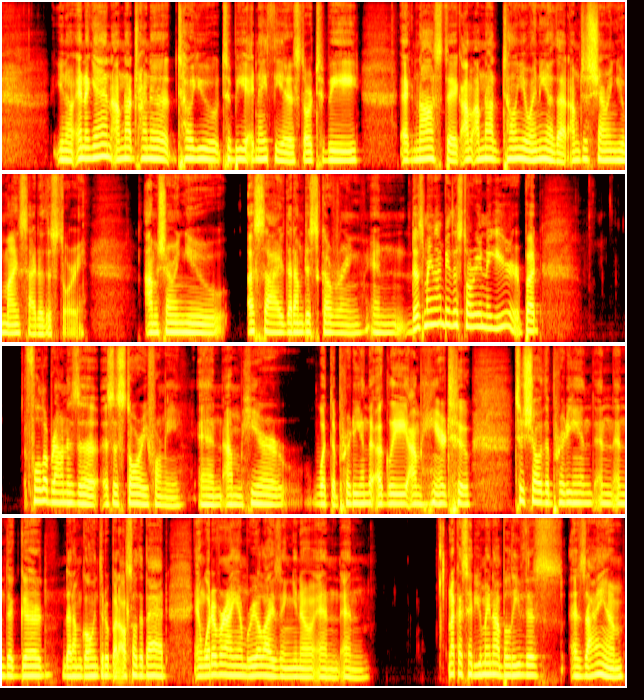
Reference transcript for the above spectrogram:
You know, and again, I'm not trying to tell you to be an atheist or to be agnostic. I'm I'm not telling you any of that. I'm just sharing you my side of the story. I'm sharing you a side that I'm discovering. And this may not be the story in a year, but Fuller Brown is a is a story for me. And I'm here with the pretty and the ugly. I'm here to to show the pretty and, and, and the good that I'm going through, but also the bad. And whatever I am realizing, you know, and and like I said, you may not believe this as I am,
